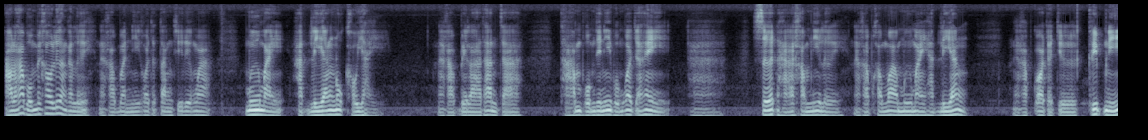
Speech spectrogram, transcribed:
เอาละครับผมไปเข้าเรื่องกันเลยนะครับ วันนี้ก็จะตั้งชื่อเรื่องว่า มือใหม่หัดเลี้ยงนกเขาใหญ่นะครับ เวลาท่านจะถามผมทีนี้ผมก็จะให้อ่าเซิร์ชหาคำนี้เลยนะครับคำว่ามือใหม่หัดเลี้ยงนะครับ ก็จะเจอคลิปนี้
